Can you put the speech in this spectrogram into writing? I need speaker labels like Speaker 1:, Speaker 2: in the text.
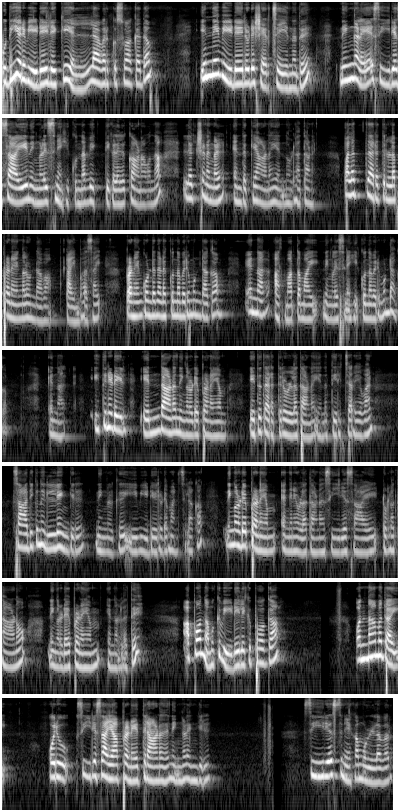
Speaker 1: പുതിയൊരു വീഡിയോയിലേക്ക് എല്ലാവർക്കും സ്വാഗതം ഇന്ന് ഈ വീഡിയോയിലൂടെ ഷെയർ ചെയ്യുന്നത് നിങ്ങളെ സീരിയസ് ആയി നിങ്ങളെ സ്നേഹിക്കുന്ന വ്യക്തികളിൽ കാണാവുന്ന ലക്ഷണങ്ങൾ എന്തൊക്കെയാണ് എന്നുള്ളതാണ് പലതരത്തിലുള്ള പ്രണയങ്ങൾ ഉണ്ടാവാം ടൈം പാസ്സായി പ്രണയം കൊണ്ട് നടക്കുന്നവരും ഉണ്ടാകാം എന്നാൽ ആത്മാർത്ഥമായി നിങ്ങളെ സ്നേഹിക്കുന്നവരും ഉണ്ടാകാം എന്നാൽ ഇതിനിടയിൽ എന്താണ് നിങ്ങളുടെ പ്രണയം ഏത് തരത്തിലുള്ളതാണ് എന്ന് തിരിച്ചറിയുവാൻ സാധിക്കുന്നില്ലെങ്കിൽ നിങ്ങൾക്ക് ഈ വീഡിയോയിലൂടെ മനസ്സിലാക്കാം നിങ്ങളുടെ പ്രണയം എങ്ങനെയുള്ളതാണ് സീരിയസ് ആയിട്ടുള്ളതാണോ നിങ്ങളുടെ പ്രണയം എന്നുള്ളത് അപ്പോൾ നമുക്ക് വീഡിയോയിലേക്ക് പോകാം ഒന്നാമതായി ഒരു സീരിയസ് ആയ പ്രണയത്തിലാണ് നിങ്ങളെങ്കിൽ സീരിയസ് സ്നേഹമുള്ളവർ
